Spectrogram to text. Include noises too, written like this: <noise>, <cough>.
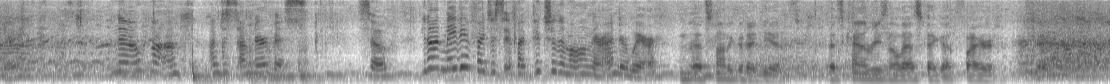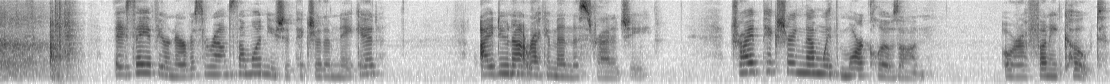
okay? No, uh-uh. I'm just, I'm nervous. So, you know what, maybe if I just, if I picture them all in their underwear. That's not a good idea. That's kind of the reason the last guy got fired. They say if you're nervous around someone, you should picture them naked. I do not recommend this strategy. Try picturing them with more clothes on, or a funny coat.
